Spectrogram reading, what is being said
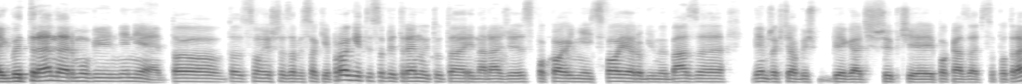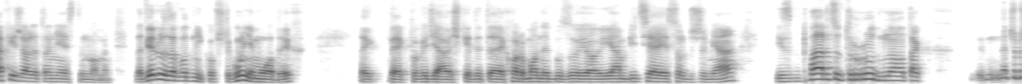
jakby trener mówi, nie, nie, to, to są jeszcze za wysokie progi, ty sobie trenuj tutaj na razie spokojniej swoje, robimy bazę, wiem, że chciałbyś biegać szybciej, pokazać, co potrafisz, ale to nie jest ten moment. Dla wielu zawodników, szczególnie młodych, tak, tak jak powiedziałeś, kiedy te hormony buzują i ambicja jest olbrzymia, jest bardzo trudno tak, znaczy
